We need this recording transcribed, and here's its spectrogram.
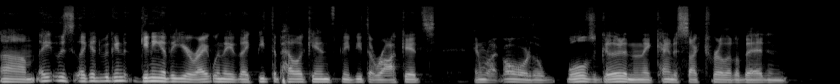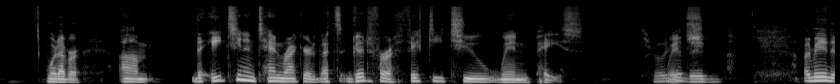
um it was like at the beginning of the year right when they like beat the pelicans and they beat the rockets and we're like oh are the wolves good and then they kind of sucked for a little bit and whatever um the 18 and 10 record that's good for a 52 win pace It's really which- good, dude. I mean,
